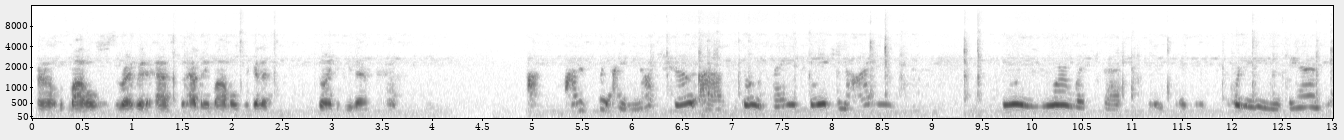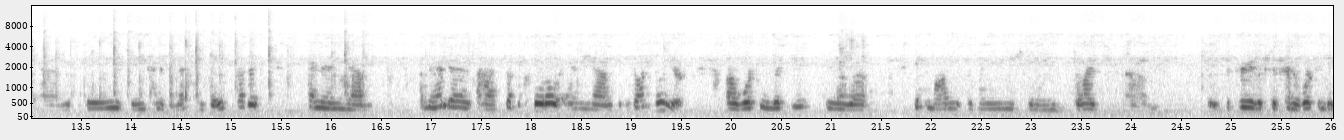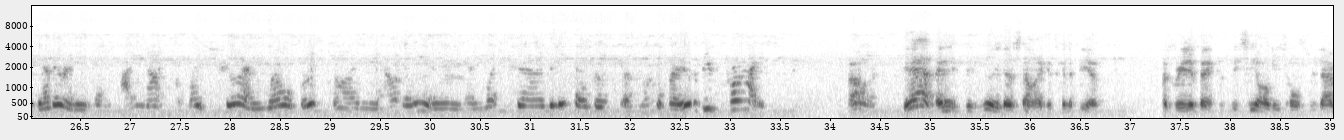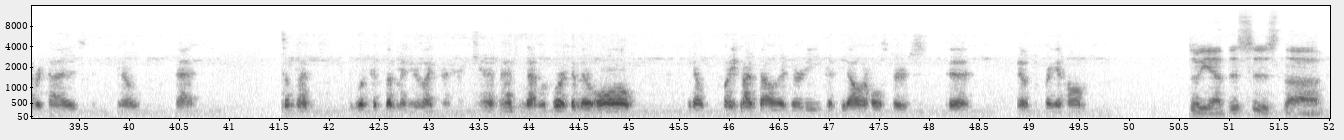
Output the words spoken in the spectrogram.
I don't know models is the right way to ask, but how many models are gonna going to be there? honestly, I'm not sure. Uh, still in planning stage, and I'm doing more with uh, coordinating the event and the stage and kind of the and bolts of it. And then um, Amanda uh, Suffolk and um, Don Hillier are working with me to uh, get the models arranged. And so I've, um, the three of us are kind of working together, and, and I'm not quite sure I'm well versed on how many and, and what uh, the details of, of models are. It'll be a surprise. Oh, yeah, and it, it really does sound like it's going to be a, a great event because we see all these holsters advertised, you know, that sometimes you look at them and you're like, I can't imagine that would work. And they're all, you know, $25, $30, $50 holsters to, you know, to bring it home. So yeah, this is the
